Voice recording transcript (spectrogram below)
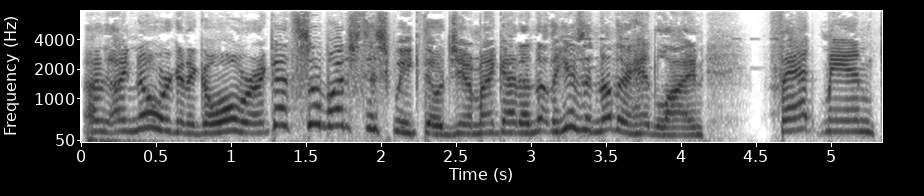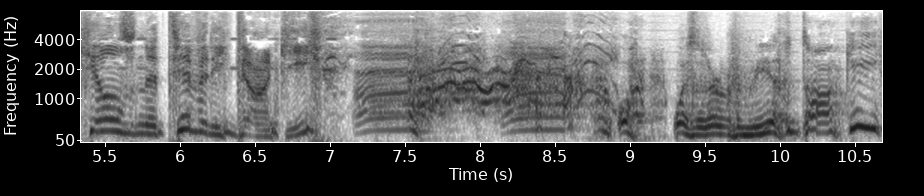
I know we're going to go over. I got so much this week, though, Jim. I got another. Here's another headline Fat Man Kills Nativity Donkey. Was it a real donkey?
